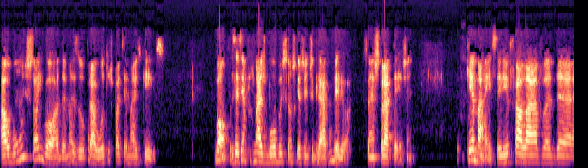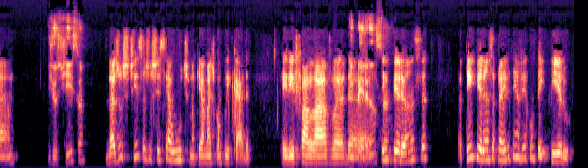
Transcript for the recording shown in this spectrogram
alguns só engorda, mas para outros pode ser mais do que isso. Bom, os exemplos mais bobos são os que a gente grava melhor, são a estratégia. O que mais? Ele falava da. Justiça. Da justiça, a justiça é a última, que é a mais complicada. Ele falava da temperança. temperança. A temperança para ele tem a ver com tempero.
